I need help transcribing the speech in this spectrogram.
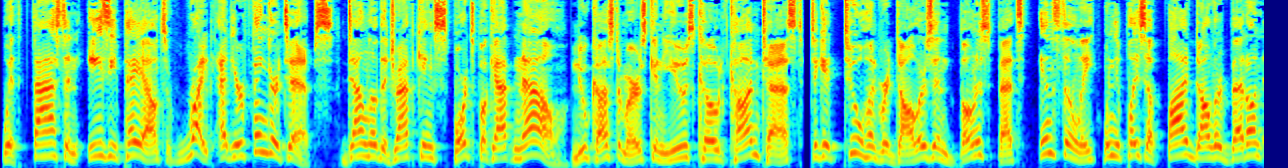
with fast and easy payouts right at your fingertips. Download the DraftKings Sportsbook app now. New customers can use code CONTEST to get $200 in bonus bets instantly when you place a $5 bet on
